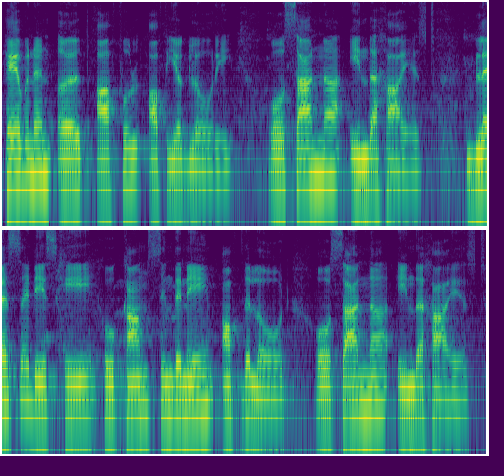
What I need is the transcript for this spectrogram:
heaven and earth are full of your glory. Hosanna in the highest. Blessed is he who comes in the name of the Lord. Hosanna in the highest.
